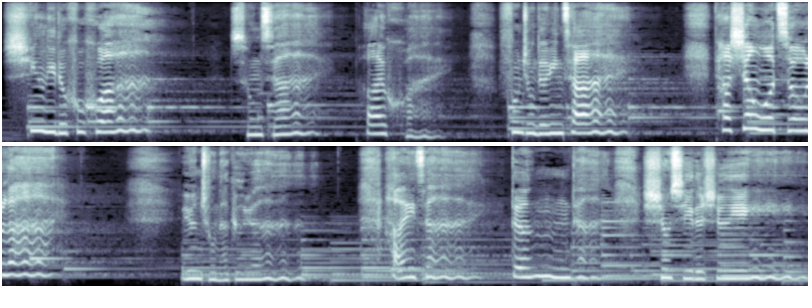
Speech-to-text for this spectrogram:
心里的呼唤总在徘徊，风中的云彩，它向我走来。远处那个人还在等待，熟悉的声音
